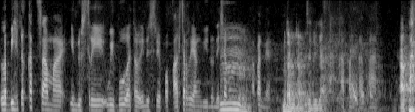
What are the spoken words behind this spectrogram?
lebih dekat sama industri wibu atau industri pop culture yang di Indonesia hmm. kapan ya? Betul-betul bisa juga. Kapan-kapan. Kapan.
